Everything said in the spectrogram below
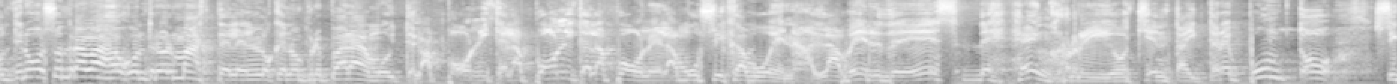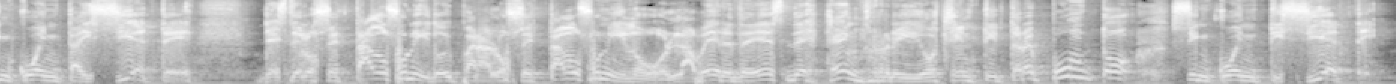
Continúa su trabajo, Control Master, en lo que nos preparamos. Y te la pone, y te la pone, y te la pone la música buena. La verde es de Henry, 83.57. Desde los Estados Unidos y para los Estados Unidos. La verde es de Henry, 83.57.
